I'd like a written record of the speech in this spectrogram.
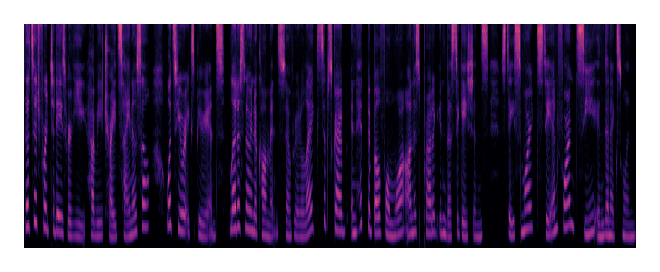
That's it for today's review. Have you tried Sinocell? What's your experience? Let us know in the comments. Don't forget to like, subscribe, and hit the bell for more honest product investigations. Stay smart, stay informed. See you in the next one.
